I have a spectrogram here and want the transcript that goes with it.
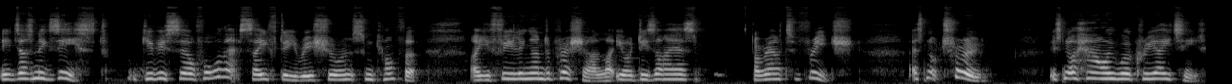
It doesn't exist. Give yourself all that safety, reassurance, and comfort. Are you feeling under pressure, like your desires are out of reach? That's not true. It's not how we were created.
